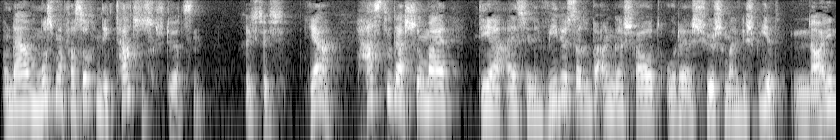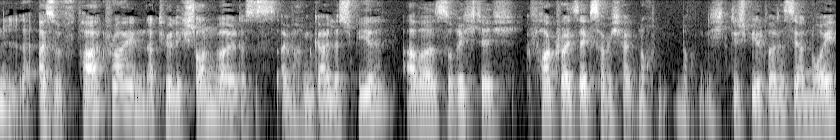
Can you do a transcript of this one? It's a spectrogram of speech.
Und da muss man versuchen, Diktator zu stürzen. Richtig. Ja. Hast du das schon mal dir einzelne Videos darüber angeschaut oder Schür schon mal gespielt? Nein, also Far Cry natürlich schon, weil das ist einfach ein geiles Spiel. Aber so richtig, Far Cry 6 habe ich halt noch, noch nicht gespielt, weil das ist ja neu.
